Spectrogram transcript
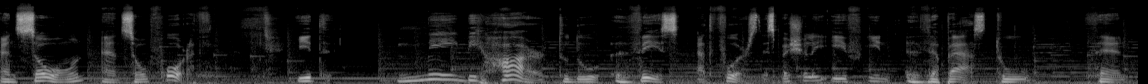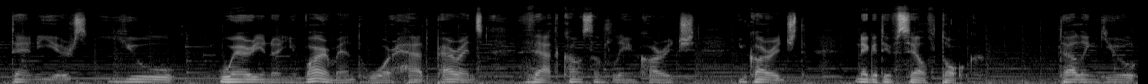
and so on and so forth. It may be hard to do this at first, especially if in the past two 10, 10 years you were in an environment or had parents that constantly encouraged encouraged negative self-talk telling you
